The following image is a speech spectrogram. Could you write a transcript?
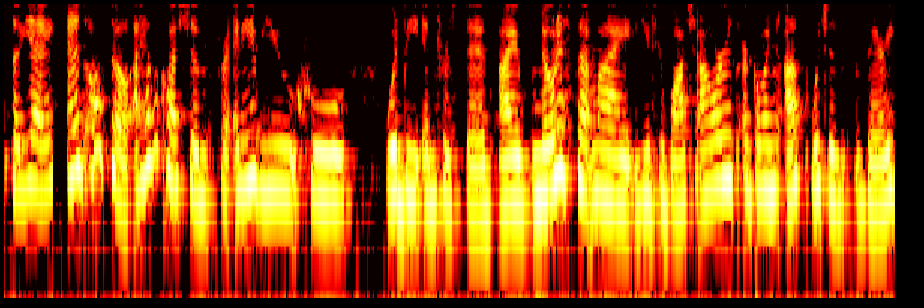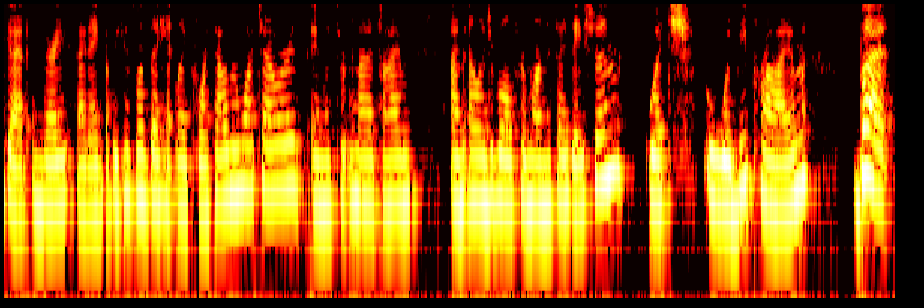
so yay. And also I have a question for any of you who would be interested. I've noticed that my YouTube watch hours are going up, which is very good and very exciting because once I hit like 4,000 watch hours in a certain amount of time, I'm eligible for monetization, which would be prime. But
